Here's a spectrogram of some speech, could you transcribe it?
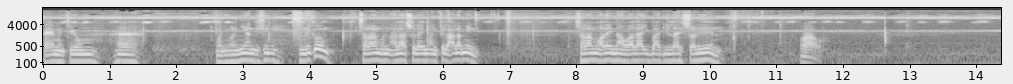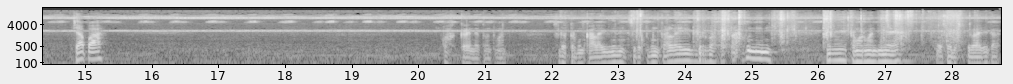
saya mencium eh, di sini Assalamualaikum Salamun ala Sulaiman fil alamin. Salamu alaina wa ala ibadillahi sholihin. Wow. Siapa? Wah, keren ya teman-teman. Sudah terbengkalai ini, sudah terbengkalai berapa tahun ini. Ini kamar mandinya ya. Gak usah di aja dah.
